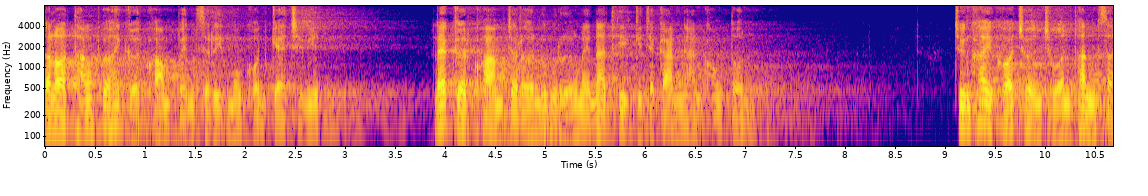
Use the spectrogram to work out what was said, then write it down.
ตลอดทั้งเพื่อให้เกิดความเป็นสิริมงคลแก่ชีวิต และเกิดความเจริญรุ่งเรืองในหน้าที่กิจการงานของตน จึงใคร่ขอเชิญชวนท่านสา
